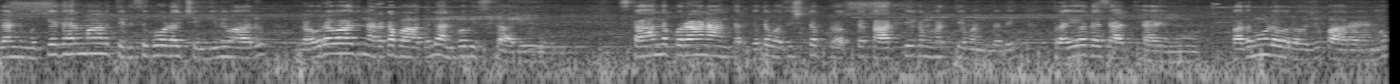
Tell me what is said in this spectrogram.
ఇలాంటి ముఖ్య ధర్మాలు తెలిసి కూడా చెయ్యని వారు గౌరవాది నరక బాధలు అనుభవిస్తారు. స్కాంద పురాణ అంతర్గత వశిష్ట ప్రోక్త కార్తీక మహత్య మందలి త్రయోదశాధ్యాయము పదమూడవ రోజు పారాయణము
